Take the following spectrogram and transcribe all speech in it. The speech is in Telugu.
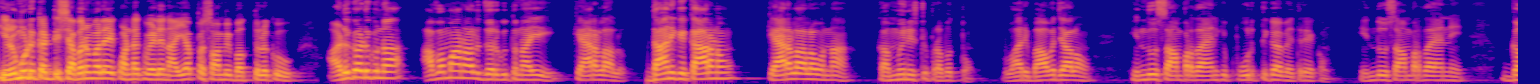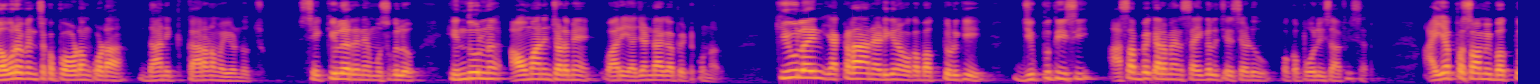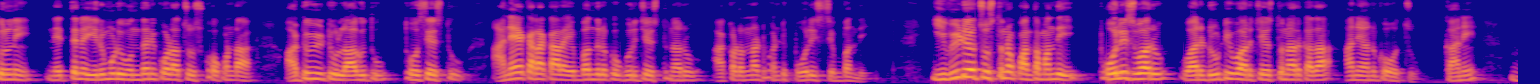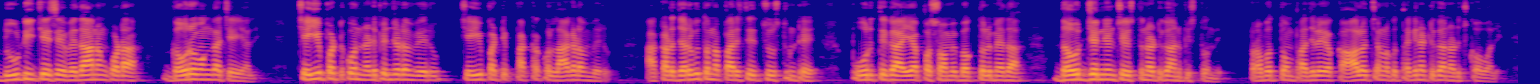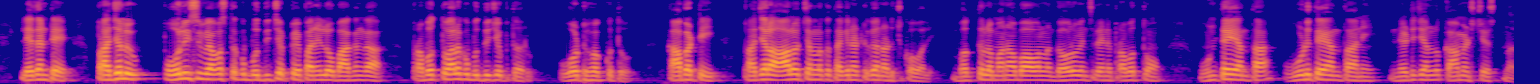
ఇరుముడి కట్టి శబరిమలై కొండకు వెళ్ళిన అయ్యప్ప స్వామి భక్తులకు అడుగడుగున అవమానాలు జరుగుతున్నాయి కేరళలో. దానికి కారణం కేరళలో ఉన్న కమ్యూనిస్టు ప్రభుత్వం. వారి భావజాలం హిందూ సాంప్రదాయానికి పూర్తిగా వ్యతిరేకం. హిందూ సాంప్రదాయాన్ని గౌరవించకపోవడం కూడా దానికి కారణమై ఉండొచ్చు. సెక్యులర్ అనే ముసుగులో హిందువులను అవమానించడమే వారి ఎజెండాగా పెట్టుకున్నారు. క్యూ లైన్ ఎక్కడా అని అడిగిన ఒక భక్తుడికి జిప్పు తీసి అసభ్యకరమైన సైగలు చేశాడు ఒక పోలీస్ ఆఫీసర్. అయ్యప్ప స్వామి భక్తుల్ని నెత్తిన ఇరుముడు ఉందని కూడా చూసుకోకుండా అటు ఇటు లాగుతూ తోసేస్తూ అనేక రకాల ఇబ్బందులకు గురి చేస్తున్నారు అక్కడ ఉన్నటువంటి పోలీస్ సిబ్బంది. ఈ వీడియో చూస్తున్న కొంతమంది పోలీసు వారు వారి డ్యూటీ వారు చేస్తున్నారు కదా అని అనుకోవచ్చు. కానీ డ్యూటీ చేసే విధానం కూడా గౌరవంగా చేయాలి. చెయ్యి పట్టుకొని నడిపించడం వేరు చెయ్యి పట్టి పక్కకు లాగడం వేరు. అక్కడ జరుగుతున్న పరిస్థితి చూస్తుంటే పూర్తిగా అయ్యప్ప స్వామి భక్తుల మీద దౌర్జన్యం చేస్తున్నట్టుగా అనిపిస్తుంది. ప్రభుత్వం ప్రజల యొక్క ఆలోచనలకు తగినట్టుగా నడుచుకోవాలి. లేదంటే ప్రజలు పోలీసు వ్యవస్థకు బుద్ధి చెప్పే పనిలో భాగంగా ప్రభుత్వాలకు బుద్ధి చెబుతారు ఓటు హక్కుతో. కాబట్టి ప్రజల ఆలోచనలకు తగినట్టుగా నడుచుకోవాలి. భక్తుల మనోభావాలను గౌరవించలేని ప్రభుత్వం ఉంటే ఎంత ఊడితే ఎంత అని నెటిజన్లు కామెంట్స్ చేస్తున్నారు.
